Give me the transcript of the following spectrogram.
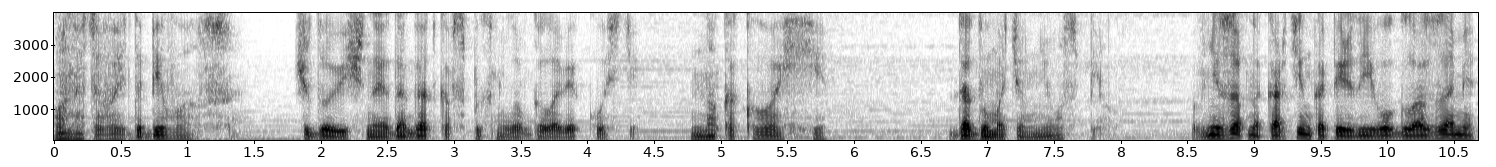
Он этого и добивался. Чудовищная догадка вспыхнула в голове Кости. Но какого хи... Додумать он не успел. Внезапно картинка перед его глазами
